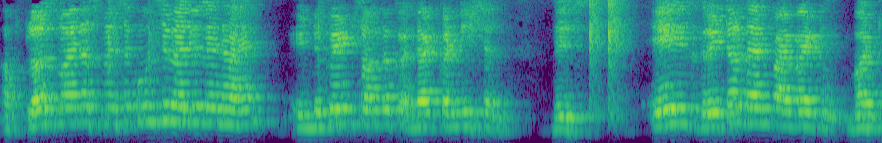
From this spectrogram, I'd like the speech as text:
अब प्लस माइनस में से कौन सी वैल्यू लेना है it depends on the that condition this a is greater than pi by 2 but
